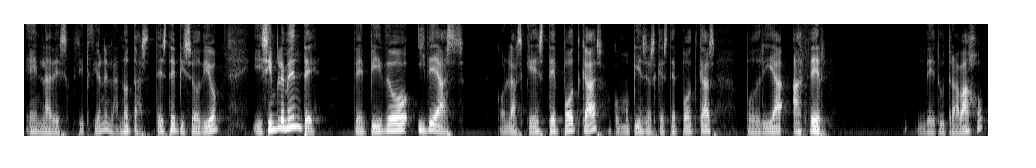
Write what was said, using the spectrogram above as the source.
en la descripción, en las notas de este episodio. Y simplemente te pido ideas con las que este podcast, o cómo piensas que este podcast podría hacer de tu trabajo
